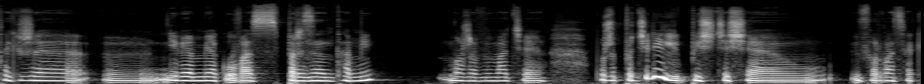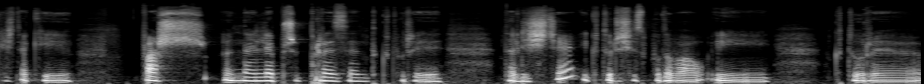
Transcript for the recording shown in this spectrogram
Także y, nie wiem, jak u Was z prezentami. Może Wy macie, może podzielilibyście się informacją, jakiś taki Wasz najlepszy prezent, który daliście i który się spodobał i który,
